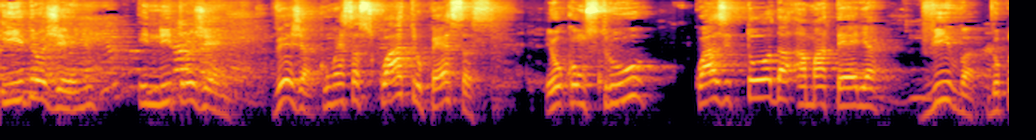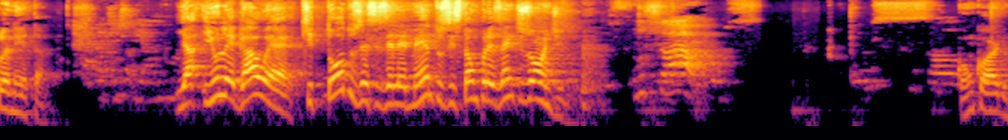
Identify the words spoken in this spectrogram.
hidrogênio e nitrogênio. Veja, com essas quatro peças, eu construo quase toda a matéria viva do planeta. E, a, e o legal é que todos esses elementos estão presentes onde? No sol. Concordo.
